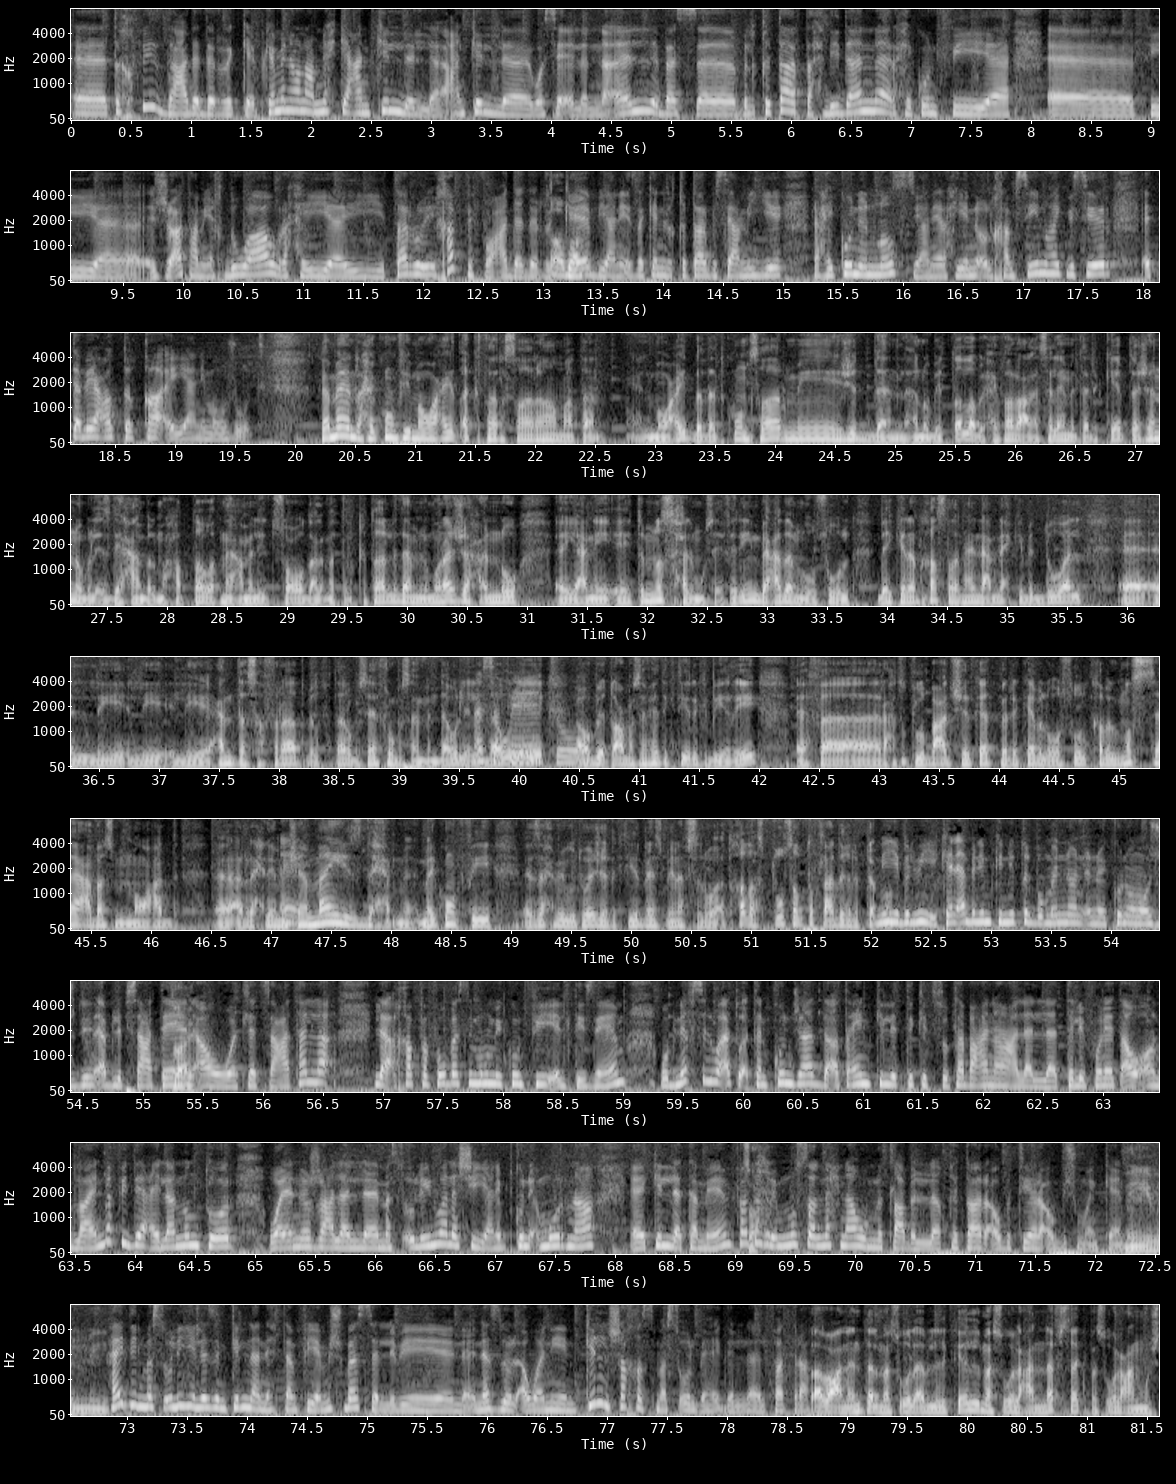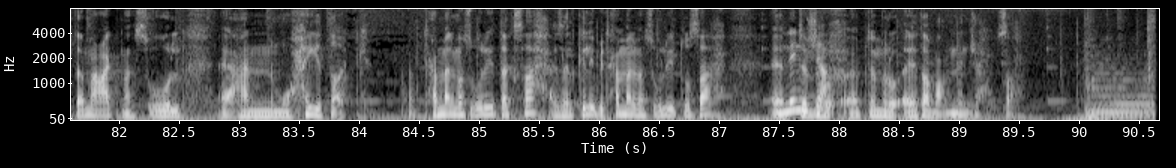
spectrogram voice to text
آه، تخفيض عدد الركاب. كمان هون عم نحكي عن كل عن كل وسائل النقل بس بالقطار تحديدا رح يكون في آه، في آه، إجراءات عم ياخذوها ورح يضطروا يخففوا عدد الركاب. يعني إذا كان القطار بساعة 100 رح يكون النص يعني رح ينقل 50 وهيك بصير التباعد تلقائي يعني موجود كمان رح يكون في مواعيد أكثر صرامة. يعني المواعيد بدها تكون صارمة جدا لأنه بيتطلب الحفاظ على سلامة الركاب تجنب الازدحام بالمحطة وأثناء عملية الصعود على متن القطار. لذا من المرجح إنه آه، يعني يتم نصح المسافرين بعدم الوصول. باكرا خاصة هنا عم نحكي بالدول آه، اللي اللي اللي عندها سفرات بالقطار وبيسافروا مثلا من لدوله مسافات و- أو بيقطعوا مسافات كتير كبيرة. آه، فرح تطلب بعض الشركات من الركاب الوصول قبل نص ساعة بس من موعد آه، الرحلة. إيه. مشان ما يزدحم ما يكون في زحمة ويتواجد كتير ناس بنفس الوقت. خلص بتوصل بتطلع دغري بتقعد 100% كان قبل يمكن يطلبوا منهم إنه يكونوا موجودين قبل بساعتين صحيح. أو ثلاث ساعات. هلأ لا خففوا. بس المهم يكون في التزام. وبنفس الوقت وقت نكون جاد قاطعين كل ال tickets تبعنا على التليفونات أو أونلاين. ما في داعي لا ننطر ولا نرجع للمسؤولين ولا شيء. يعني بتكون أمورنا آه، كلها تمام. فدغري بنوصل نحن وبنطلع بالقطار أو بالطيارة أو بشو ما كان. 100% هيدي المسؤولية لازم كلنا نهتم فيها مش بس اللي بينزلوا القوانين. كل شخص مسؤول بهيدي الفترة. طبعا أنت المسؤول قبل الكل. مسؤول عن نفسك مسؤول عن مجتمعك مسؤول آه، عن محيطك. بتحمل مسؤوليتك صح؟ إذا الكل بيتحمل مسؤوليته صح آه،. بتمرق آه، بتمرق إيه طبعا بننجح صح.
